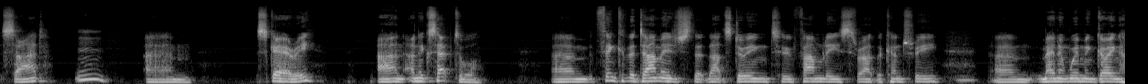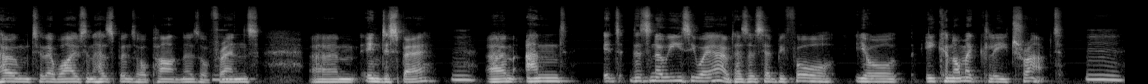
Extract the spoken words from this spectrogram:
sad, mm. um, scary, and unacceptable. Um, think of the damage that that's doing to families throughout the country, um, men and women going home to their wives and husbands or partners or friends um, in despair. Um, and it, there's no easy way out. As I said before, you're economically trapped. Mm.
